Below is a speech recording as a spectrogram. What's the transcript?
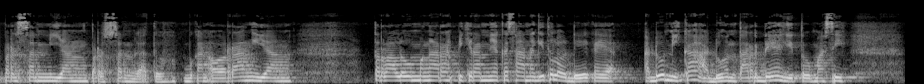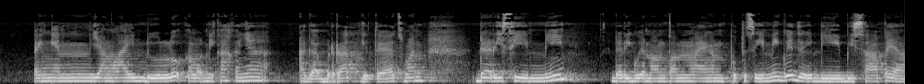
person yang person gak tuh. Bukan orang yang terlalu mengarah pikirannya ke sana gitu loh deh kayak aduh nikah aduh ntar deh gitu. Masih pengen yang lain dulu. Kalau nikah kayaknya agak berat gitu ya. Cuman dari sini dari gue nonton layangan putus ini gue jadi bisa apa ya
